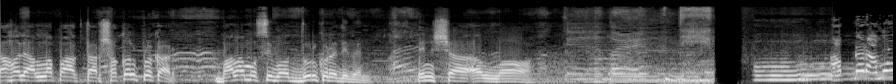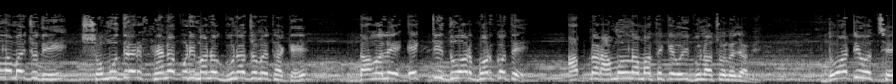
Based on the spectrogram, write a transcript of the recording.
তাহলে আল্লাহ পাক তার সকল প্রকার বালা মুসিবত দূর করে দিবেন। ইনশা আল্লাহ আপনার আমল নামায় যদি সমুদ্রের ফেনা পরিমাণও গুণা জমে থাকে তাহলে একটি দোয়ার বরকতে আপনার আমল নামা থেকে ওই গুণা চলে যাবে। দোয়াটি হচ্ছে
